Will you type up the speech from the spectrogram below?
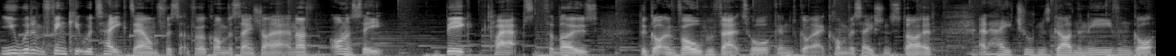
you wouldn't think it would take down for for a conversation like that. And I've honestly, big claps for those that got involved with that talk and got that conversation started. And hey, Children's Garden even got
